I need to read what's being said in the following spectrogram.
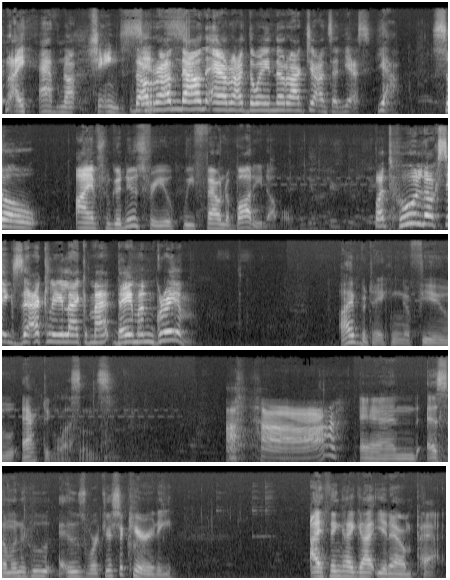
and I have not changed since. The since. rundown era Dwayne the Rock Johnson, yes. Yeah. So I have some good news for you. We found a body double. But who looks exactly like Matt Damon Grimm? I've been taking a few acting lessons, Ah, and as someone who who's worked your security, I think I got you down pat.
